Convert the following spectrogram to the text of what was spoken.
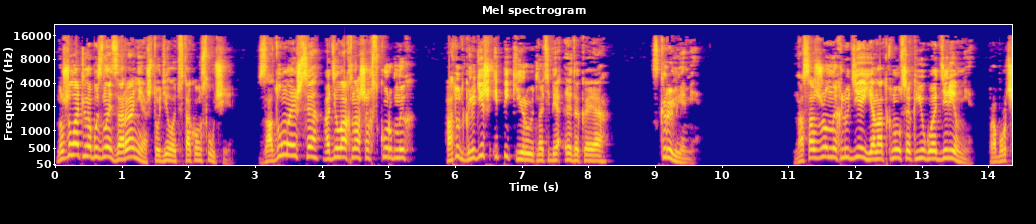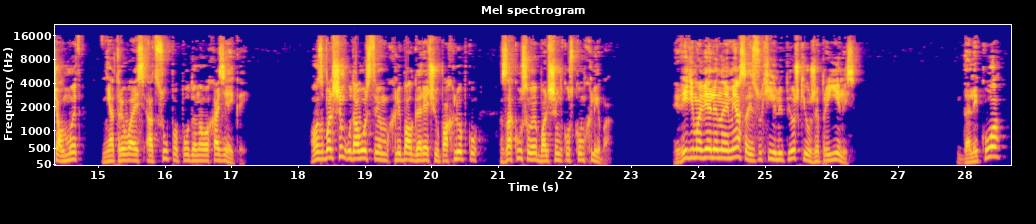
Но желательно бы знать заранее, что делать в таком случае. Задумаешься о делах наших скорбных, а тут, глядишь, и пикируют на тебя эдакая... с крыльями. На сожженных людей я наткнулся к югу от деревни, пробурчал Мэт, не отрываясь от супа, поданного хозяйкой. Он с большим удовольствием хлебал горячую похлебку, закусывая большим куском хлеба. Видимо, вяленое мясо и сухие лепешки уже приелись. Далеко?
